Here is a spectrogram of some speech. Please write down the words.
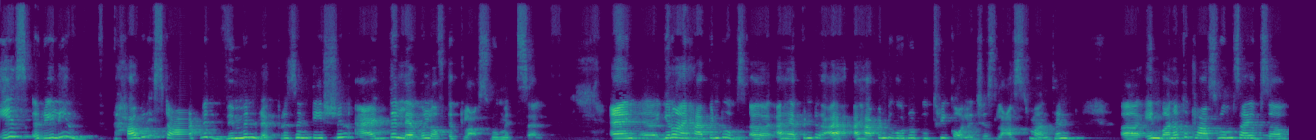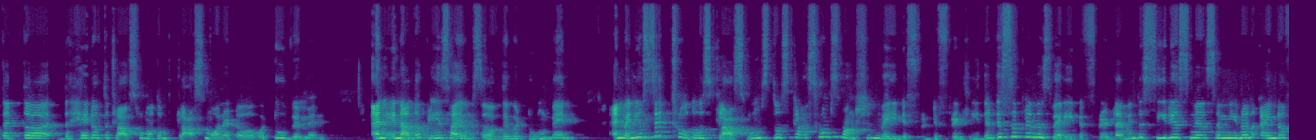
is really how do we start with women representation at the level of the classroom itself and uh, you know i happened to uh, i happened to I, I, happened to go to two three colleges last month. And uh, in one of the classrooms i observed that the the head of the classroom or the class monitor were two women. And in other place i observed there were two men. And when you sit through those classrooms those classrooms function very different differently. The discipline is very different. I mean the seriousness and you know the kind of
